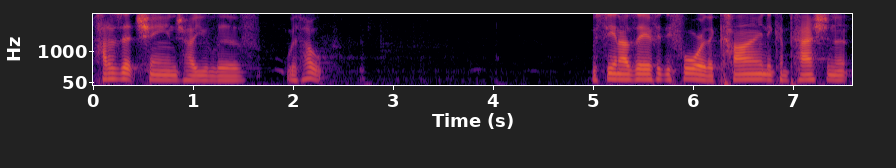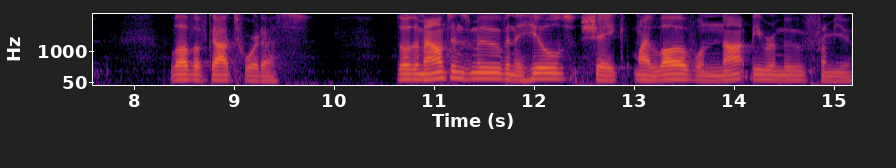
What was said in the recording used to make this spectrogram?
how does that change how you live with hope? We see in Isaiah 54 the kind and compassionate love of God toward us. Though the mountains move and the hills shake, my love will not be removed from you,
